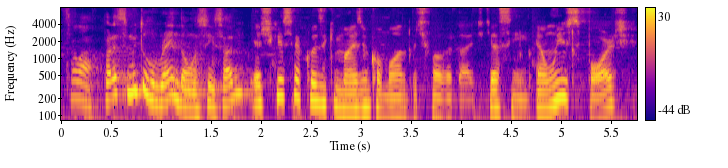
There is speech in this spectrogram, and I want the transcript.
sei lá. Parece muito random, assim, sabe? Eu acho que essa é a coisa que mais me incomoda, pra te falar a verdade que assim, é um esporte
